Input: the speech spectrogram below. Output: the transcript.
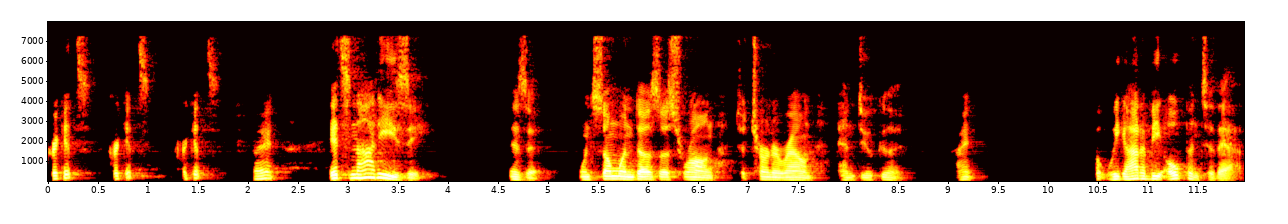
Crickets? Crickets? Crickets, right? It's not easy, is it? When someone does us wrong to turn around and do good, right? But we got to be open to that.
